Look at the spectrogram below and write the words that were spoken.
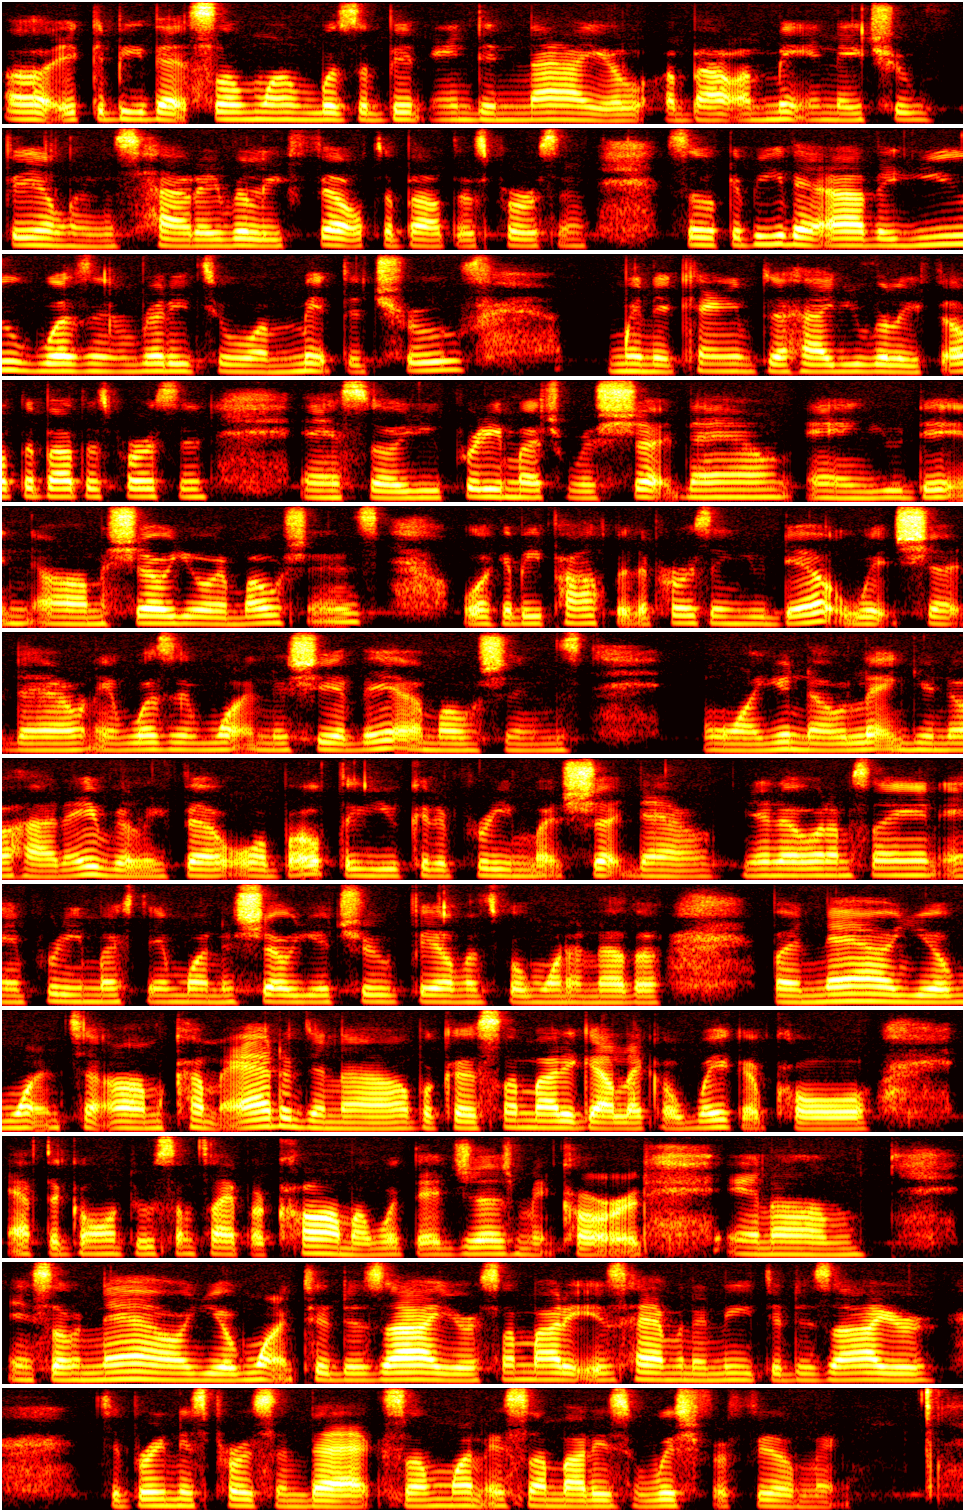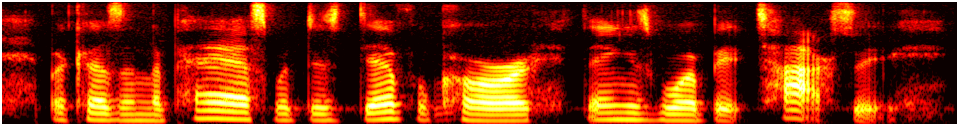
uh, it could be that someone was a bit in denial about admitting their true feelings, how they really felt about this person. So it could be that either you wasn't ready to admit the truth when it came to how you really felt about this person. And so you pretty much was shut down and you didn't um, show your emotions or it could be possible the person you dealt with shut down and wasn't wanting to share their emotions or you know letting you know how they really felt or both of you could have pretty much shut down. You know what i'm saying? And pretty much didn't want to show your true feelings for one another but now you're wanting to um come out of denial because somebody got like a wake up call after going through some type of karma with that judgment card. And um and so now you want to desire somebody is having a need to desire to bring this person back. Someone is somebody's wish fulfillment. Because in the past with this devil card things were a bit toxic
